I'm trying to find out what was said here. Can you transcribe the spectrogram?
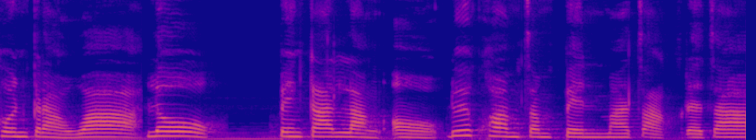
คนกล่าวว่า โลก เป็นการหลั่งออกด้วยความจำเป็นมาจากพระเจ้า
